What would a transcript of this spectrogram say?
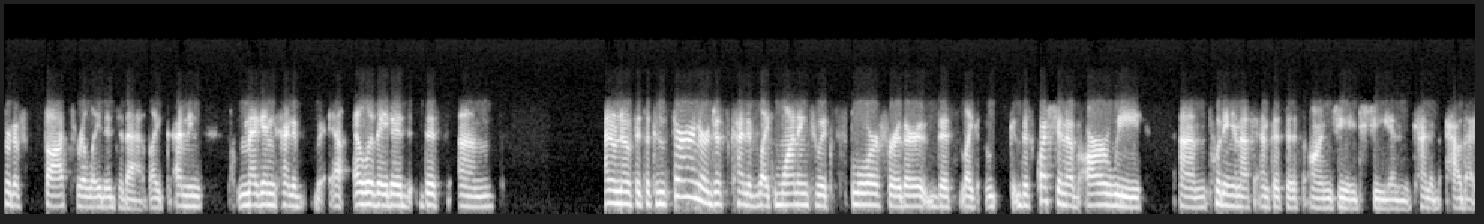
sort of thoughts related to that. Like, I mean, Megan kind of elevated this um, I don't know if it's a concern or just kind of like wanting to explore further this like this question of are we um, putting enough emphasis on GHG and kind of how that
